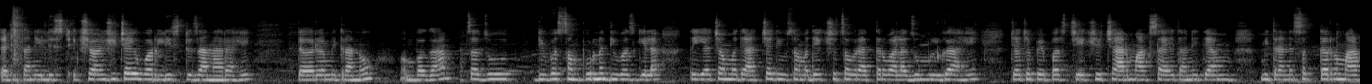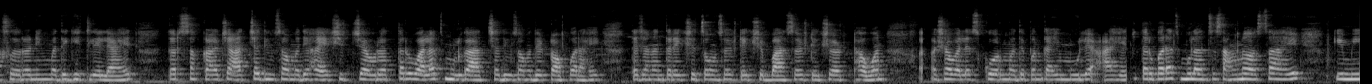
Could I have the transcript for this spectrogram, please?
त्या ठिकाणी लिस्ट एकशे ऐंशीच्याही वर लिस्ट जाणार आहे. तर मित्रांनो बघा आजचा जो दिवस संपूर्ण दिवस गेला तर याच्यामध्ये आजच्या दिवसामध्ये एकशे चौऱ्याहत्तरवाला जो मुलगा आहे ज्याच्या पेपर्सचे एकशे चार मार्क्स आहेत आणि त्या मित्राने सत्तर मार्क्स रनिंगमध्ये घेतलेले आहेत तर सकाळच्या आजच्या दिवसामध्ये हा एकशे चौऱ्याहत्तरवालाच मुलगा आजच्या दिवसामध्ये टॉपर आहे. त्याच्यानंतर एकशे चौसष्ट एकशे बासष्ट एकशे अठ्ठावन्न अशावाल्या स्कोअरमध्ये पण काही मुले आहेत. तर बऱ्याच मुलांचं सांगणं असं आहे की मी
